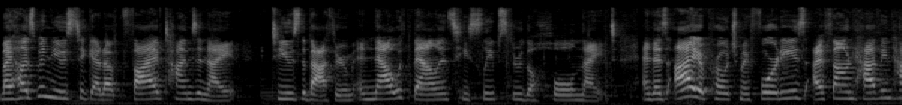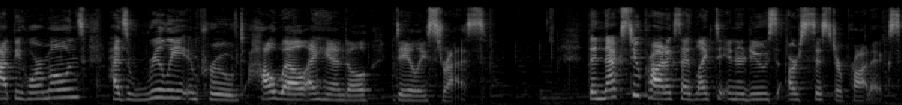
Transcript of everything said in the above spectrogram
My husband used to get up five times a night to use the bathroom, and now with balance, he sleeps through the whole night. And as I approach my 40s, I found having happy hormones has really improved how well I handle daily stress. The next two products I'd like to introduce are sister products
